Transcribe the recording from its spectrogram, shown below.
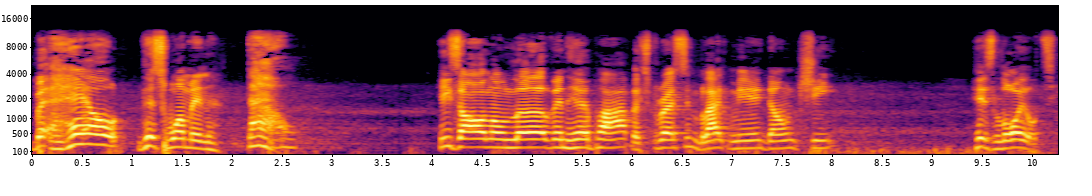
But held this woman down. He's all on love and hip hop, expressing black men don't cheat. His loyalty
